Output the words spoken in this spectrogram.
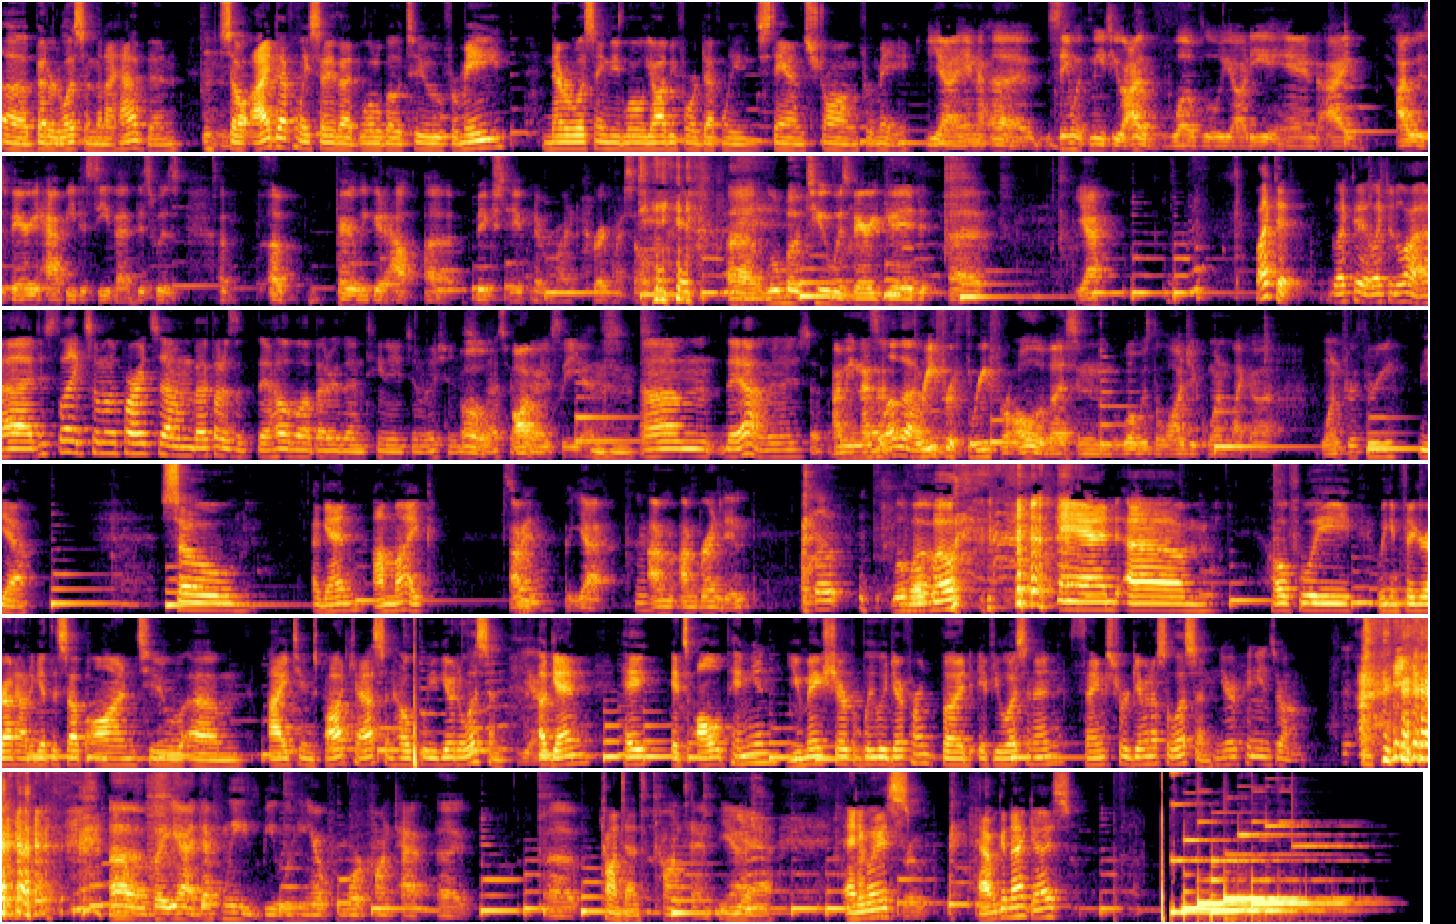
a, a better listen than I have been. So I definitely say that Little Boat 2, for me, never listening to Lil Yachty before definitely stands strong for me. Yeah, and uh, same with me too. I love Lil Yachty, and I I was very happy to see that this was a, a fairly good out uh, mixtape. Never mind, correct myself. uh, Lil Boat Two was very good. Uh, yeah, Liked it. Liked it. Liked it a lot. Uh, just like some of the parts, um, but I thought it was a, a hell of a lot better than Teenage Emotions. oh, that's for obviously yes. Mhm. Um, yeah. I mean, I just. I mean that's I a love that. three for three for all of us. And what was the Logic one? Like a one for three? Yeah. So, again, I'm Mike. I'm, yeah, Yeah. I'm I'm Brendan. But Lil Lobo. and um, Hopefully, we can figure out how to get this up onto um, iTunes podcast, and hopefully, you give it a listen. Yeah. Again, hey, it's all opinion. You may share completely different, but if you listen in, thanks for giving us a listen. Your opinion's wrong. uh, but yeah, definitely be looking out for more contact uh, uh, Content. content. Yeah. yeah. Anyways, have a good night, guys.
